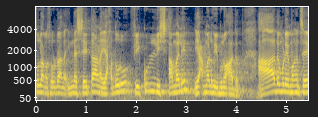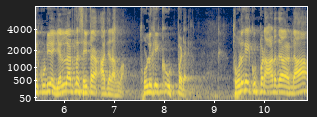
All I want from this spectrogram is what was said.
சொல்லாங்க சொல்கிறாங்க இன்ன ஷைத்தான யஹதுரு ஃபி குல்லிஷ் அமலின் யமலு இப்னு ஆதம். ஆதமுடைய மகன் செய்யக்கூடிய எல்லா இடத்துலையும் சைத்தான் ஆஜராகுவான். தொழுகைக்கு உட்பட. தொழுகைக்கு உட்பட ஆடஜாண்டா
